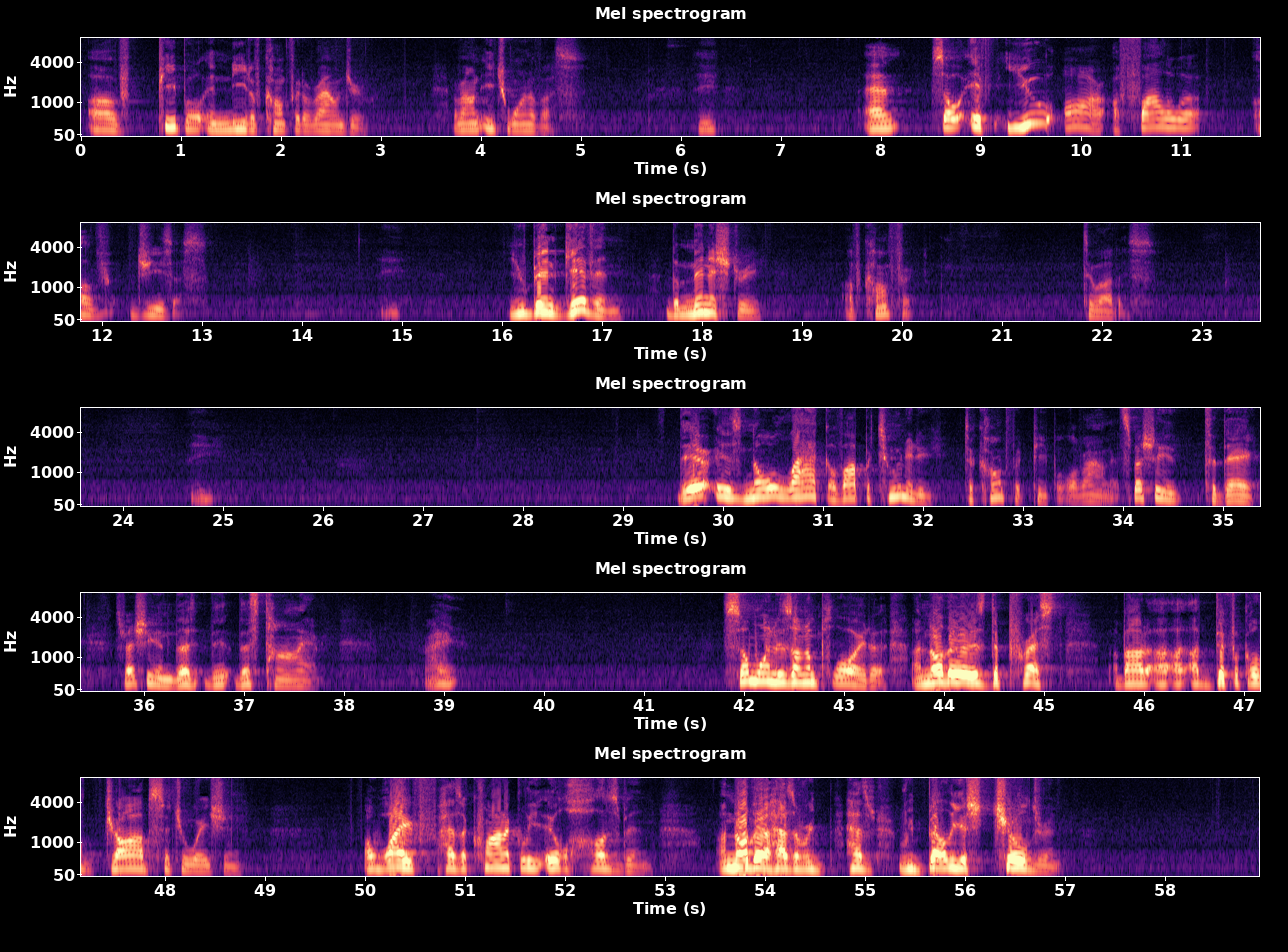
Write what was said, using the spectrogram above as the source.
of people in need of comfort around you, around each one of us. And so if you are a follower of Jesus, you've been given the ministry of comfort to others. There is no lack of opportunity to comfort people around, especially today, especially in this, this time, right? Someone is unemployed, another is depressed about a, a, difficult job situation. A wife has a chronically ill husband. Another has, a re- has rebellious children.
